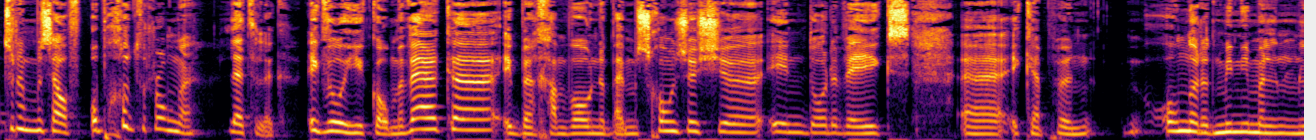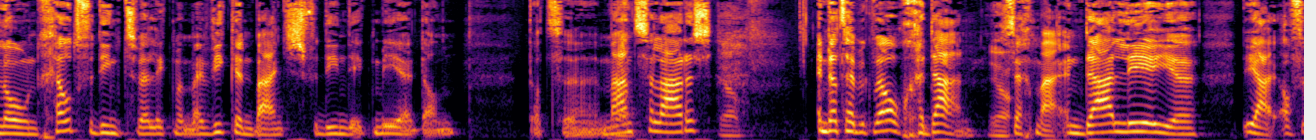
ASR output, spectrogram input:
toen heb ik mezelf opgedrongen, letterlijk. Ik wil hier komen werken. Ik ben gaan wonen bij mijn schoonzusje in door de weeks. Ik heb een, onder het minimumloon geld verdiend. Terwijl ik met mijn weekendbaantjes verdiende ik meer dan dat maandsalaris. Ja. En dat heb ik wel gedaan, Ja. zeg maar. En daar leer je, ja, of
